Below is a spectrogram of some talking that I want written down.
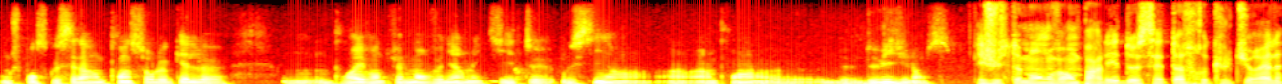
Donc je pense que c'est un point sur lequel euh, on, pourra éventuellement revenir, mais qui est aussi un, point de, vigilance. Et justement, on va en parler de cette offre culturelle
